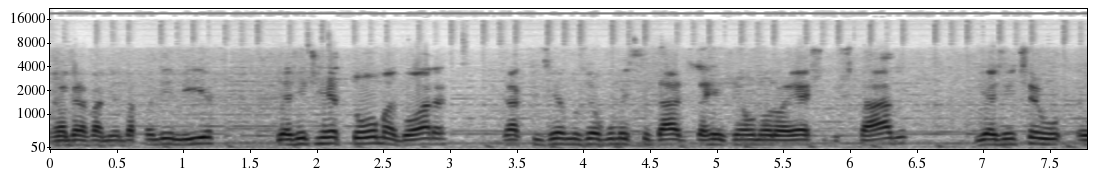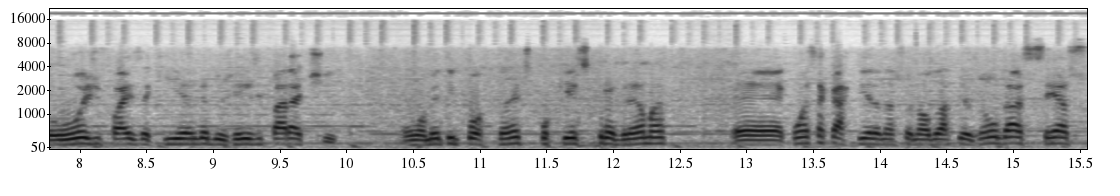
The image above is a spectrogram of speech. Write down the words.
né, o agravamento da pandemia, e a gente retoma agora. Já fizemos em algumas cidades da região noroeste do estado, e a gente hoje faz aqui Angra dos Reis e Paraty. É um momento importante porque esse programa, é, com essa carteira nacional do artesão, dá acesso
